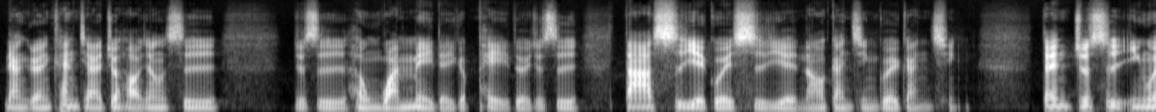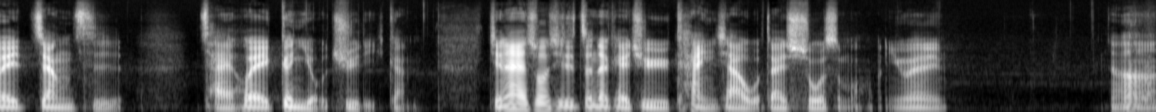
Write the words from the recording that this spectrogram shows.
两个人看起来就好像是就是很完美的一个配对，就是大家事业归事业，然后感情归感情，但就是因为这样子才会更有距离感。简单来说，其实真的可以去看一下我在说什么，因为，嗯，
